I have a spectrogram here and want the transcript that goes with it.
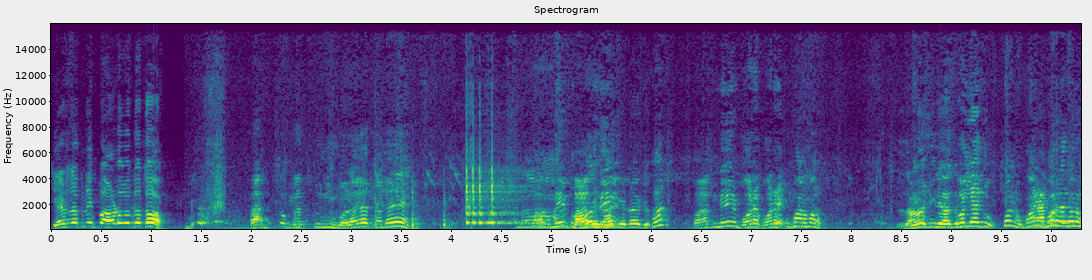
કેર લોક નહીં, પાવડો હતો તો? પાક તો ગતું નહીં મળે તને પાક નહીં પાક નહીં? પાક નહીં ભરે ભરે ઊભા ઊભા લાડો જી લે તો લે તું પણ ભરે ભરે ભરે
